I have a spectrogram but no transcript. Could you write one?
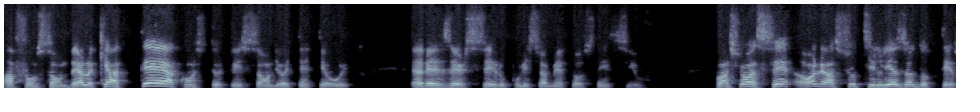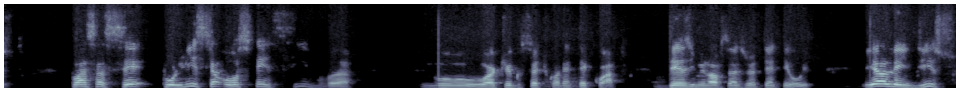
A função dela, que até a Constituição de 88 era exercer o policiamento ostensivo, passou a ser, olha a sutileza do texto, passa a ser polícia ostensiva, no artigo 144, desde 1988. E, além disso,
